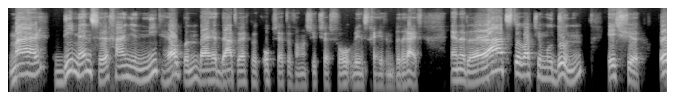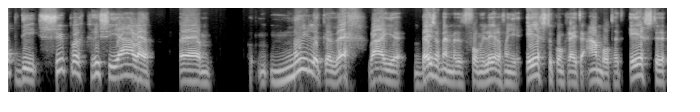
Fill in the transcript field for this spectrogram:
Maar die mensen gaan je niet helpen bij het daadwerkelijk opzetten van een succesvol winstgevend bedrijf. En het laatste wat je moet doen, is je op die super cruciale, um, moeilijke weg waar je bezig bent met het formuleren van je eerste concrete aanbod, het eerste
